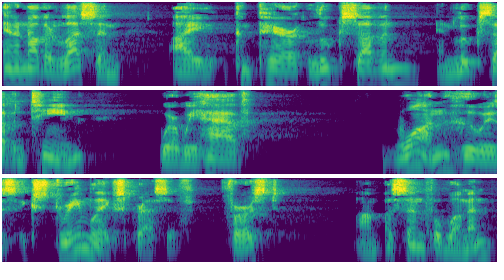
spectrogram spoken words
In another lesson, I compare Luke 7 and Luke 17, where we have one who is extremely expressive. First, um, a sinful woman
